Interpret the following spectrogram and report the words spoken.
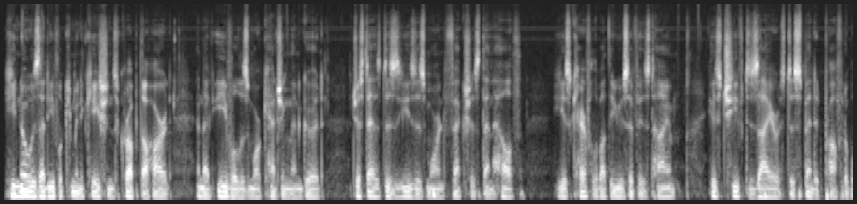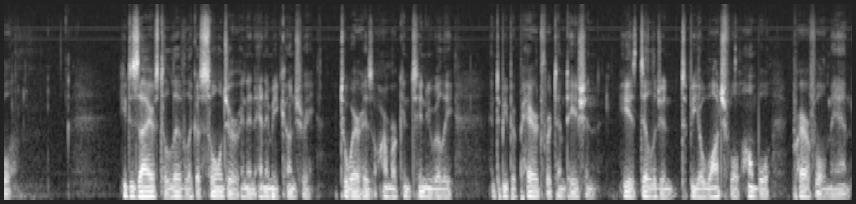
He knows that evil communications corrupt the heart and that evil is more catching than good, just as disease is more infectious than health. He is careful about the use of his time. His chief desire is to spend it profitable. He desires to live like a soldier in an enemy country, to wear his armor continually, and to be prepared for temptation. He is diligent to be a watchful, humble, prayerful man.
